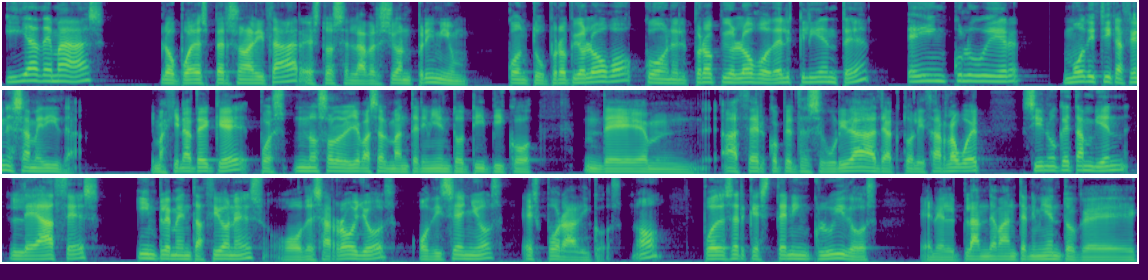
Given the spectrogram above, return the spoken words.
Y además lo puedes personalizar, esto es en la versión premium, con tu propio logo, con el propio logo del cliente e incluir modificaciones a medida. Imagínate que pues no solo llevas el mantenimiento típico de mm, hacer copias de seguridad, de actualizar la web, sino que también le haces implementaciones o desarrollos o diseños esporádicos, ¿no? Puede ser que estén incluidos en el plan de mantenimiento que,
